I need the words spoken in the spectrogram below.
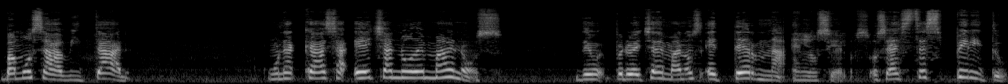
vamos a habitar. Una casa hecha no de manos, pero hecha de manos eterna en los cielos. O sea, este espíritu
